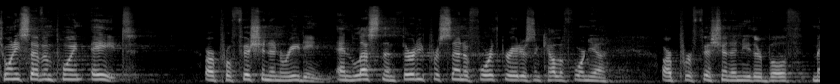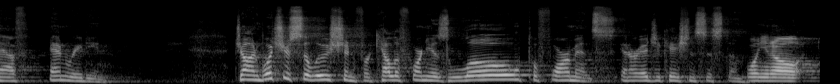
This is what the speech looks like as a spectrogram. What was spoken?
27.8 are proficient in reading, and less than 30% of fourth graders in California are proficient in either both math and reading. John, what's your solution for California's low performance in our education system? Well, you know,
